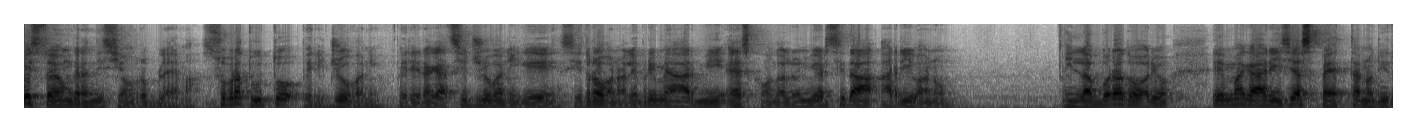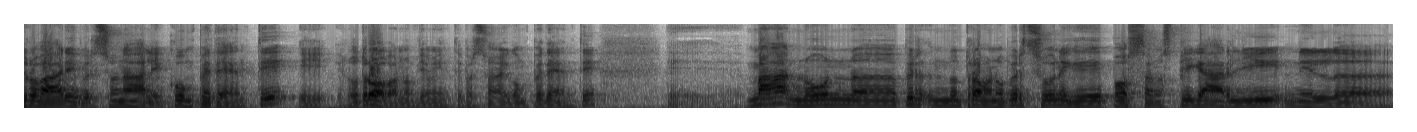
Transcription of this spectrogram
Questo è un grandissimo problema, soprattutto per i giovani, per i ragazzi giovani che si trovano alle prime armi, escono dall'università, arrivano in laboratorio e magari si aspettano di trovare personale competente, e lo trovano ovviamente personale competente, eh, ma non, eh, per, non, trovano persone che possano spiegargli nel,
